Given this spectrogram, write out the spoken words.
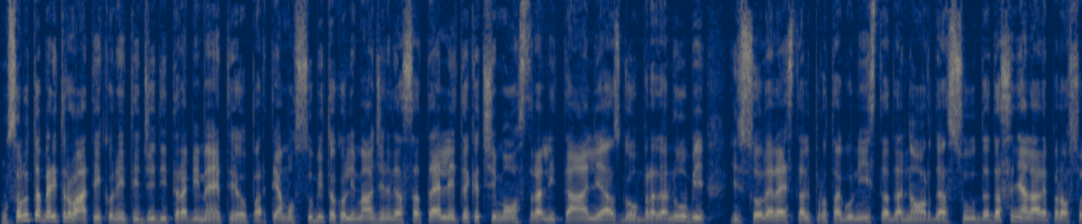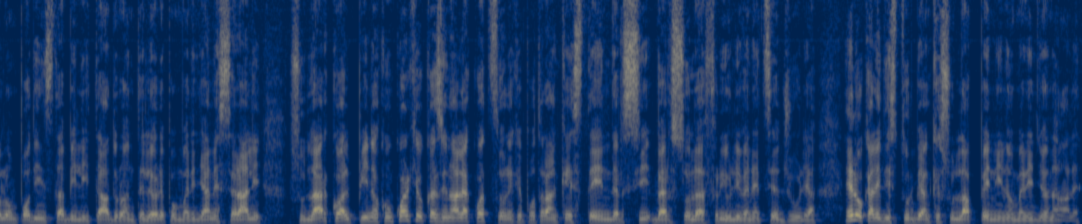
Un saluto e ben ritrovati con i TG di Trebi Meteo. Partiamo subito con l'immagine da satellite che ci mostra l'Italia sgombra da nubi, il sole resta il protagonista da nord a sud, da segnalare però solo un po' di instabilità durante le ore pomeridiane e serali sull'arco alpino con qualche occasionale acquazzone che potrà anche estendersi verso il Friuli Venezia Giulia e locali disturbi anche sull'Appennino meridionale.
